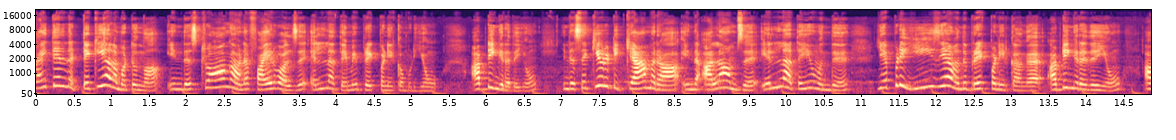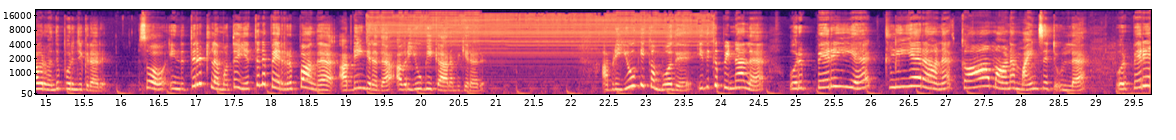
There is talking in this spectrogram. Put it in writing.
கைத்தேர்ந்த டெக்கியால் மட்டும்தான் இந்த ஸ்ட்ராங்கான ஃபயர் வால்ஸு எல்லாத்தையுமே பிரேக் பண்ணியிருக்க முடியும். அப்படிங்கிறதையும் இந்த செக்யூரிட்டி கேமரா இந்த அலார்ம்ஸு எல்லாத்தையும் வந்து எப்படி ஈஸியாக வந்து பிரேக் பண்ணியிருக்காங்க அப்படிங்கிறதையும் அவர் வந்து புரிஞ்சுக்கிறாரு. ஸோ இந்த திருட்டில் மொத்தம் எத்தனை பேர் இருப்பாங்க அப்படிங்கிறத அவர் யூகிக்க ஆரம்பிக்கிறாரு. அப்படி யூகிக்கும் போது இதுக்கு பின்னால் ஒரு பெரிய கிளியரான காமான மைண்ட் செட் உள்ள ஒரு பெரிய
